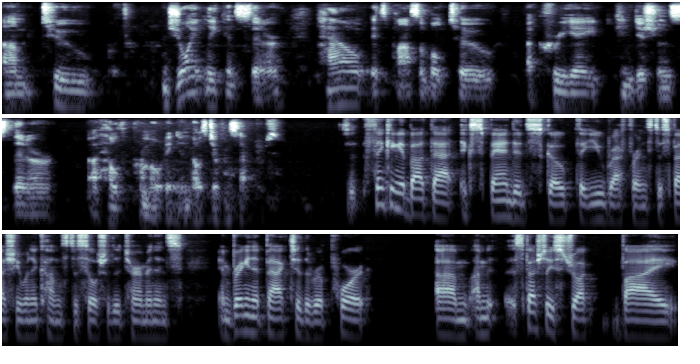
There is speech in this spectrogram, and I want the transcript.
um, to jointly consider how it's possible to uh, create conditions that are uh, health promoting in those different sectors. So thinking about that expanded scope that you referenced, especially when it comes to social determinants, and bringing it back to the report, um, I'm especially struck by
